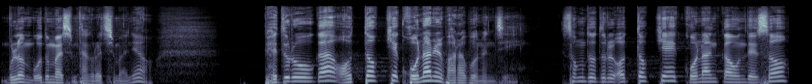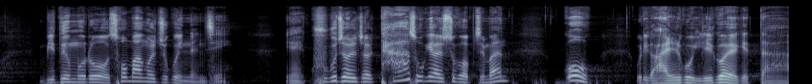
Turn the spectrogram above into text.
물론 모든 말씀 다 그렇지만요. 베드로가 어떻게 고난을 바라보는지, 성도들을 어떻게 고난 가운데서 믿음으로 소망을 주고 있는지, 예, 구구절절 다 소개할 수가 없지만 꼭 우리가 알고 읽어야겠다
